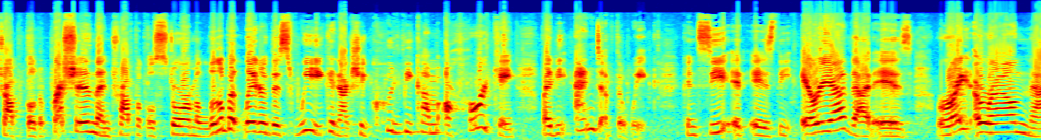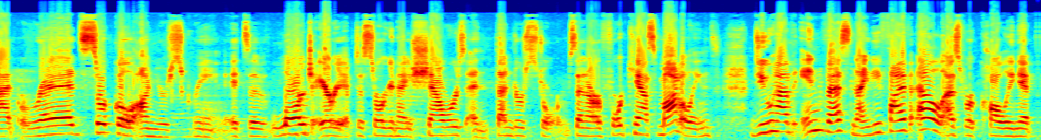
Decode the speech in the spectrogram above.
tropical depression, then tropical storm a little bit later this week, and actually could become a hurricane by the end of the week. You can see it is the area that is right around that red circle on your screen. It's a large area of disorganized showers and thunderstorms, and our forecast modelings do have Invest 95L, as we're calling it,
